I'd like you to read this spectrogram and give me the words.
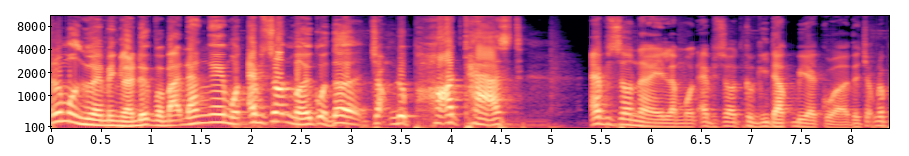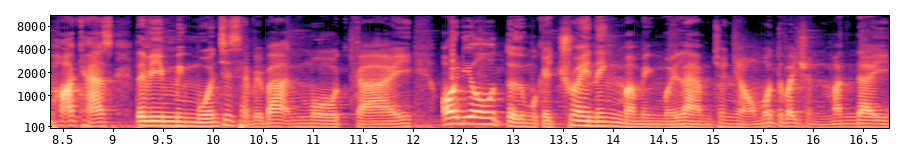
Hello mọi người, mình là Đức và bạn đang nghe một episode mới của The Trọng Đức Podcast. Episode này là một episode cực kỳ đặc biệt của The Trọng Đức Podcast. Tại vì mình muốn chia sẻ với bạn một cái audio từ một cái training mà mình mới làm cho nhóm Motivation Monday.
